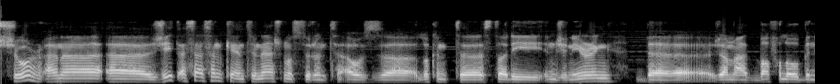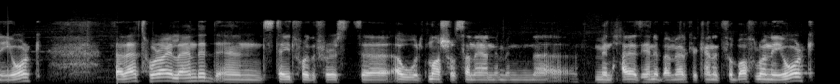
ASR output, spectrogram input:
Sure. أنا uh, جيت أساسا كانترناشونال ستودنت. I was uh, looking to study engineering بجامعة بافلو بنيويورك. So that's where I landed and stayed for the first uh, أول 12 سنة يعني من uh, من حياتي هنا بأمريكا كانت في بافلو نيويورك.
